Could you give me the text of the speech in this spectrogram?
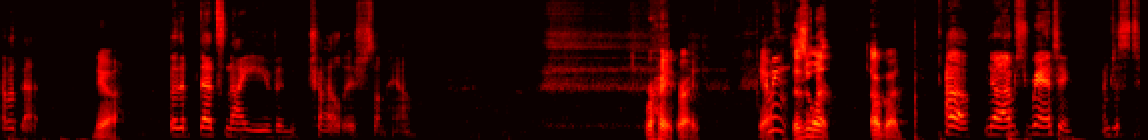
How about that? yeah. But that's naive and childish somehow. Right, right. Yeah. I mean- this is what. Oh, go ahead. Oh no, I'm just ranting. I'm just.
